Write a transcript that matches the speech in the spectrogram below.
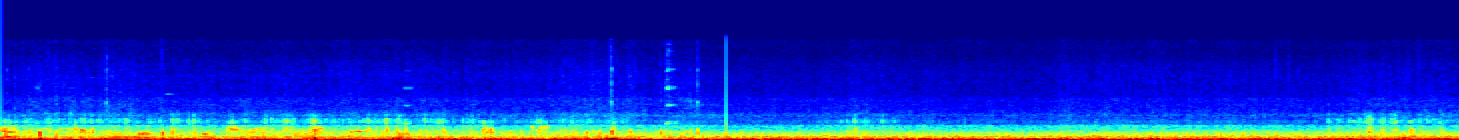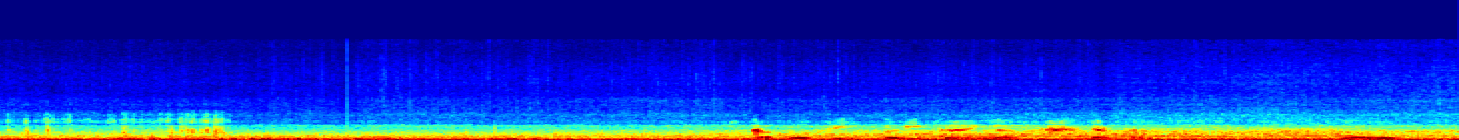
Couple of feet, he's saying that everything slow.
